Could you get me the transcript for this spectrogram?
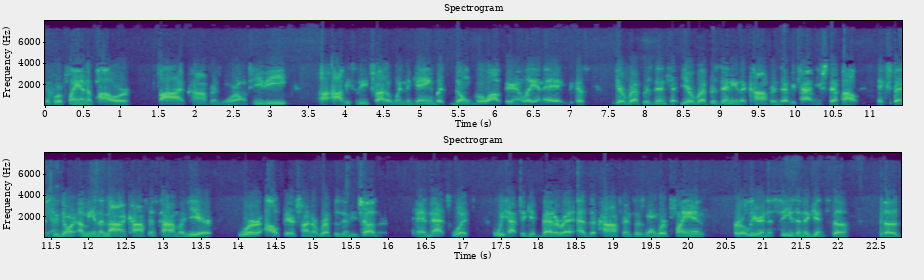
If we're playing a power five conference, we're on TV. Uh, obviously, try to win the game, but don't go out there and lay an egg because you're represent you're representing the conference every time you step out, especially yeah. during I mean the non-conference time of year. We're out there trying to represent each other, and that's what we have to get better at as a conference is when we're playing earlier in the season against the the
